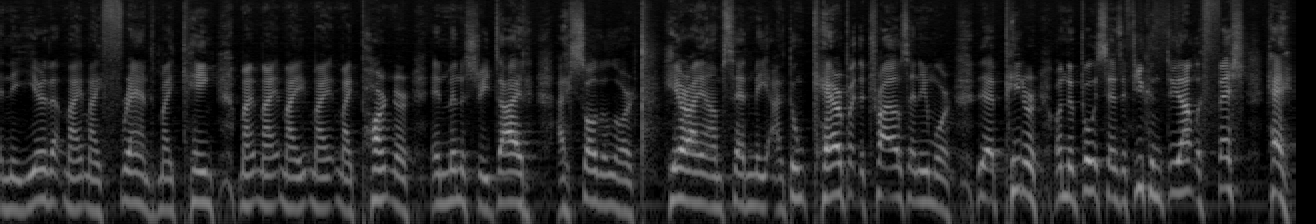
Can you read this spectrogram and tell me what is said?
in the year that my, my friend, my king, my, my, my, my, my partner in ministry died, I saw the Lord. Here I am, said me. I don't care about the trials anymore. Uh, Peter on the boat says, If you can do that with fish, hey,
